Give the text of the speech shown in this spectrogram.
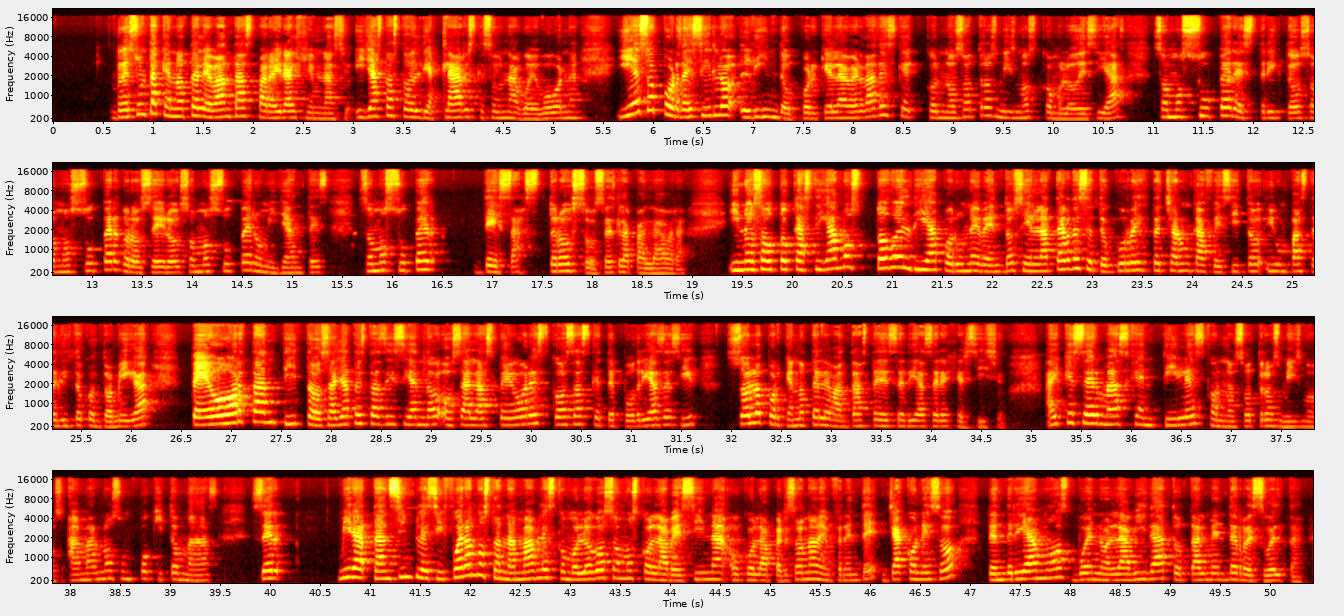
Resulta que no te levantas para ir al gimnasio y ya estás todo el día, claro, es que soy una huevona. Y eso por decirlo lindo, porque la verdad es que con nosotros mismos, como lo decías, somos súper estrictos, somos súper groseros, somos súper humillantes, somos súper desastrosos, es la palabra. Y nos autocastigamos todo el día por un evento. Si en la tarde se te ocurre irte a echar un cafecito y un pastelito con tu amiga, peor tantito, o sea, ya te estás diciendo, o sea, las peores cosas que te podrías decir solo porque no te levantaste ese día a hacer ejercicio. Hay que ser más gentiles con nosotros mismos, amarnos un poquito más, ser Mira, tan simple, si fuéramos tan amables como luego somos con la vecina o con la persona de enfrente, ya con eso tendríamos, bueno, la vida totalmente resuelta.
